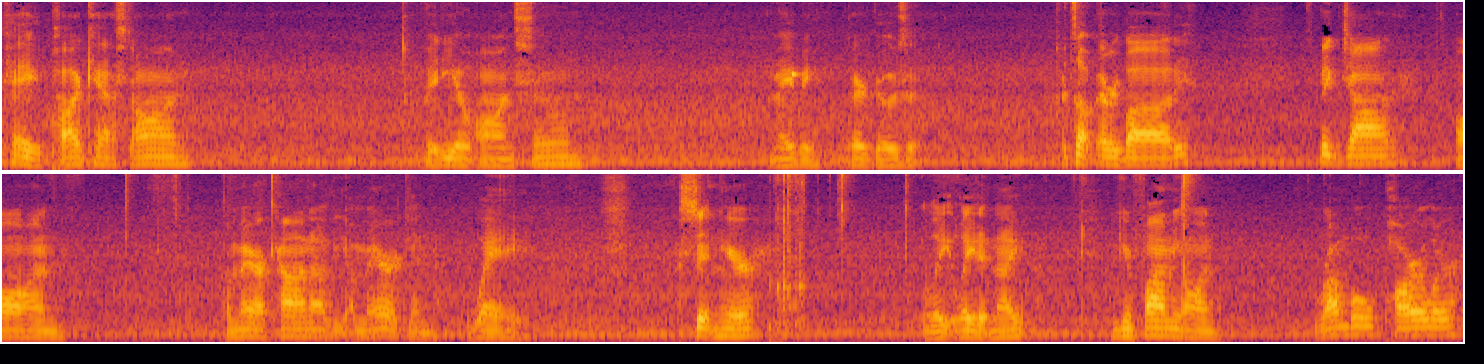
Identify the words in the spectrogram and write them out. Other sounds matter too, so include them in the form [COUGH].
Okay, podcast on. Video on soon. Maybe. There goes it. What's up, everybody? It's Big John on Americana, the American way. Sitting here late, late at night. You can find me on Rumble, Parler,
